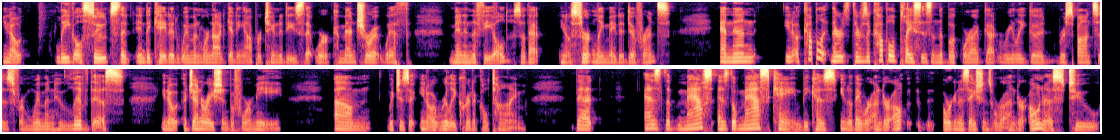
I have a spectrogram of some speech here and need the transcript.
you know, legal suits that indicated women were not getting opportunities that were commensurate with men in the field. So that, you know, certainly made a difference. And then you know a couple of, there's there's a couple of places in the book where I've got really good responses from women who live this, you know, a generation before me, um, which is a you know a really critical time. That as the mass as the mass came because you know they were under organizations were under onus to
